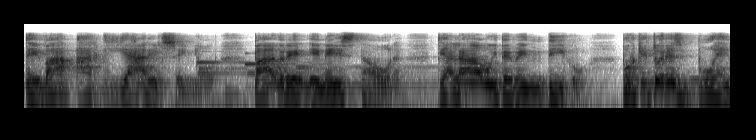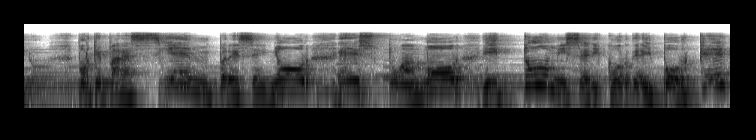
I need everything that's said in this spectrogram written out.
te va a guiar el Señor. Padre, en esta hora te alabo y te bendigo. Porque tú eres bueno, porque para siempre, Señor, es tu amor y tu misericordia. ¿Y por qué?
